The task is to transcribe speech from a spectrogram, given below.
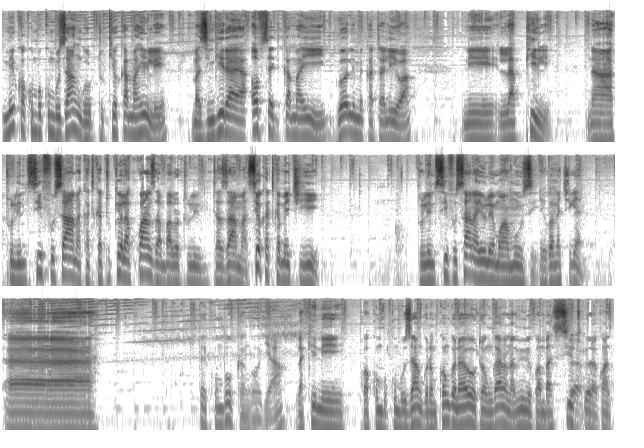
mi kwa kumbukumbu zangu tukio kama hili mazingira ya offside kama hii goli imekataliwa ni la pili na tulimsifu sana katika tukio la kwanza ambalo tulilitazama sio katika mechi hii tulimsifu sana yule mwamuzi. Ilikuwa mechi gani? Uh, taikumbuka ngoja lakini kwa kumbukumbu zangu na mkongo na wewe utaungana na mimi kwamba sio Sawa. tukio la kwanza.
